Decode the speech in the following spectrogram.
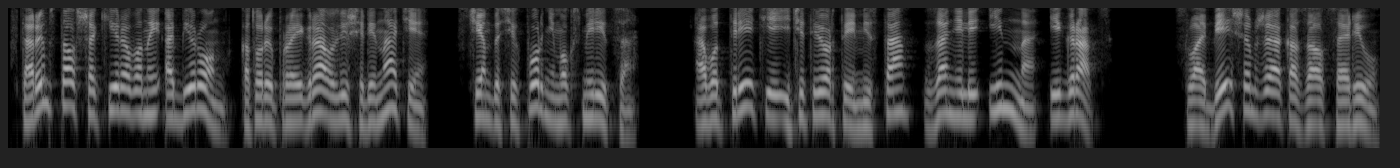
Вторым стал шокированный Аберон, который проиграл лишь Ренате, с чем до сих пор не мог смириться. А вот третье и четвертые места заняли Инна и Грац. Слабейшим же оказался Рю.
